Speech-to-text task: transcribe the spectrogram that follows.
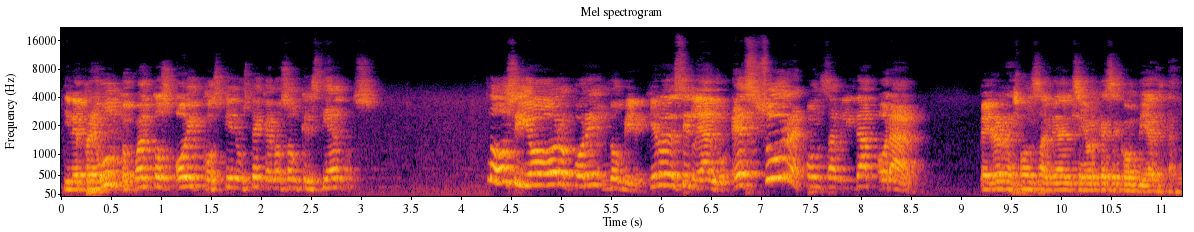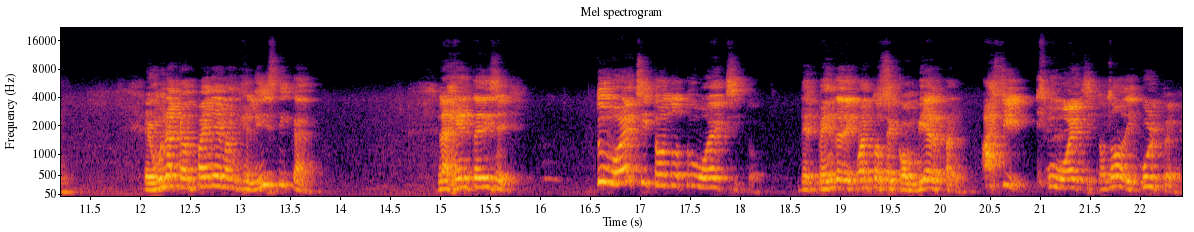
Y le pregunto, ¿cuántos oicos tiene usted que no son cristianos? No, si yo oro por él. No, mire, quiero decirle algo. Es su responsabilidad orar, pero es responsabilidad del Señor que se conviertan. En una campaña evangelística, la gente dice, ¿tuvo éxito o no tuvo éxito? Depende de cuánto se conviertan. Ah, sí, hubo éxito. No, discúlpeme.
